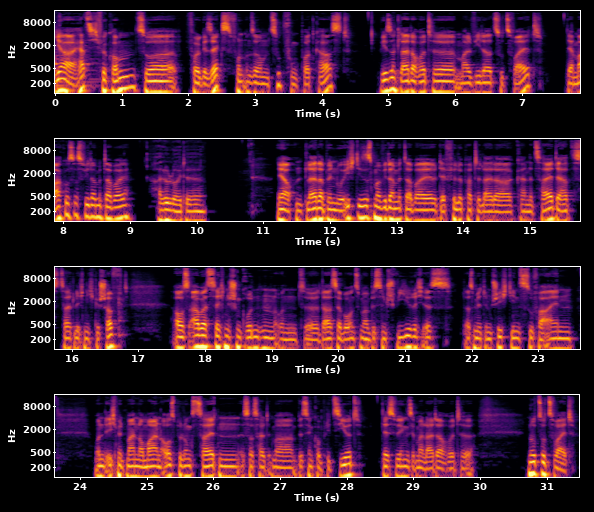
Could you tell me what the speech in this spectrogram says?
Ja, herzlich willkommen zur Folge 6 von unserem Zugfunk-Podcast. Wir sind leider heute mal wieder zu zweit. Der Markus ist wieder mit dabei. Hallo Leute. Ja, und leider bin nur ich dieses Mal wieder mit dabei. Der Philipp hatte leider keine Zeit, er hat es zeitlich nicht geschafft, aus arbeitstechnischen Gründen. Und äh, da es ja bei uns immer ein bisschen schwierig ist, das mit dem Schichtdienst zu vereinen und ich mit meinen normalen Ausbildungszeiten, ist das halt immer ein bisschen kompliziert. Deswegen sind wir leider heute nur zu zweit.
